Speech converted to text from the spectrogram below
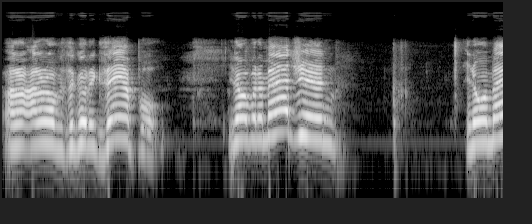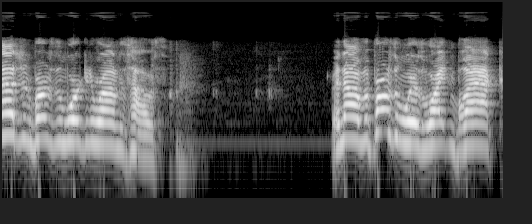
I don't, I don't know if it's a good example. You know, but imagine. You know, imagine a person working around his house. And now, if a person wears white and black,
